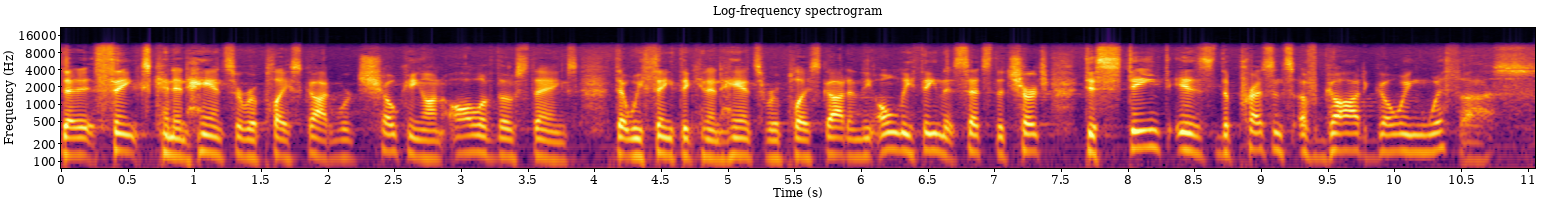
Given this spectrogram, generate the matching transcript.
that it thinks can enhance or replace God. We're choking on all of those things that we think that can enhance or replace God. And the only thing that sets the church distinct is the presence of God going with us.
